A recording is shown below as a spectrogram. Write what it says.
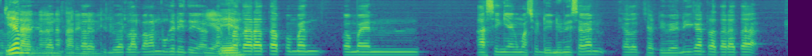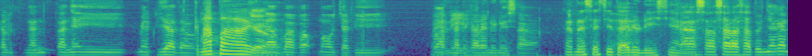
ya. Kan negara kalau Indonesia. di luar lapangan mungkin itu ya. Iya. Kan Iya. rata-rata pemain pemain asing yang masuk di Indonesia kan kalau jadi WNI kan rata-rata kalau ditanya- tanyai media tau. kenapa Iya. ya? Kenapa kok mau jadi warga negara Indonesia? Karena saya cinta Ya, Indonesia. Karena salah, satunya kan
